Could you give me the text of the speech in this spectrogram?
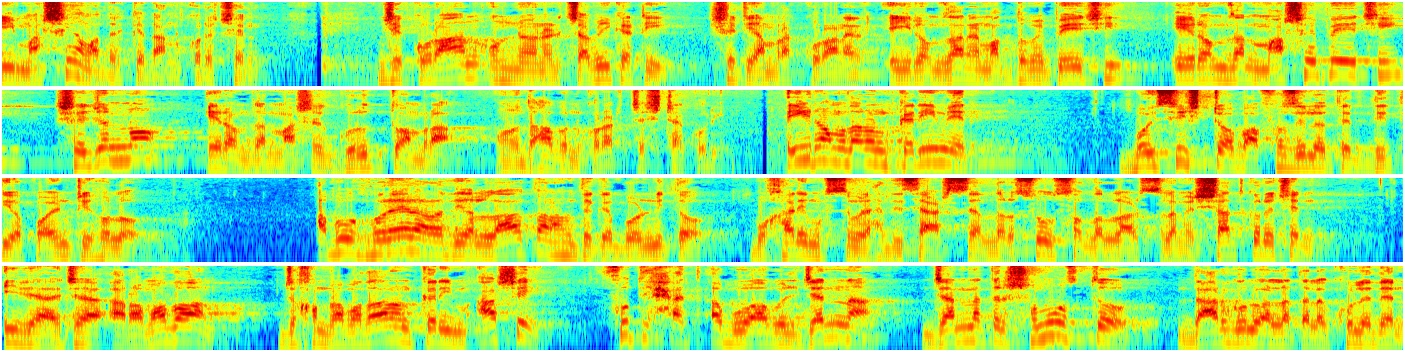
এই মাসে আমাদেরকে দান করেছেন। যে কোরআন উন্নয়নের চাবিকাঠি, সেটি আমরা কোরআনের এই রমজানের মাধ্যমে পেয়েছি, এই রমজান মাসে পেয়েছি সেই জন্য এই রমজান মাসের গুরুত্ব আমরা অনুধাবন করার চেষ্টা করি। এই রমজান করিমের বৈশিষ্ট্য বা ফজিলতের দ্বিতীয় পয়েন্টটি হল আবু হুরের আরদি আল্লাহ তালাহ থেকে বর্ণিত বুখারি মুসলিমের হাদিসে আসছে, আল্লাহ রসুল সাল্লাহ সাল্লাম ইরশাদ করেছেন, ইদা জা রমাদান যখন রমাদান করিম আসে, ফুতিহাত আবু আবুল জান্না জান্নাতের সমস্ত দ্বারগুলো আল্লাহ তালা খুলে দেন,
